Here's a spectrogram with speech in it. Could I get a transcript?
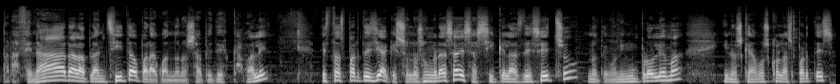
para cenar, a la planchita o para cuando nos apetezca, ¿vale? Estas partes ya que solo son grasa, esas sí que las desecho, no tengo ningún problema, y nos quedamos con las partes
